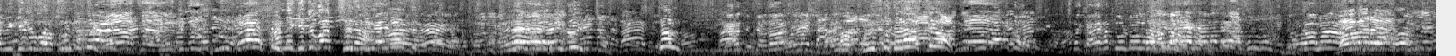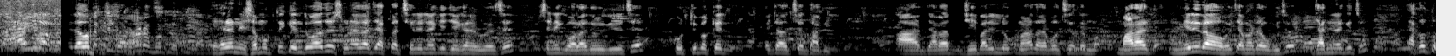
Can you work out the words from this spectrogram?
আমি কিছু করছি আমি কিছু করছি না। পুলিশ তো চলে আসছে। এখানে নেশামুক্তি কেন্দ্র আছে, শোনা গেছে একটা ছেলে নাকি যেখানে রয়েছে, সে নাকি গলায় দড়ি দিয়েছে, কর্তৃপক্ষের এটা হচ্ছে দাবি। আর যারা যে বাড়ির লোক মারা তারা বলছে ওদের মারা মেরে দেওয়া হয়েছে আমার একটা অভিযোগ জানি না কিছু। এখন তো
